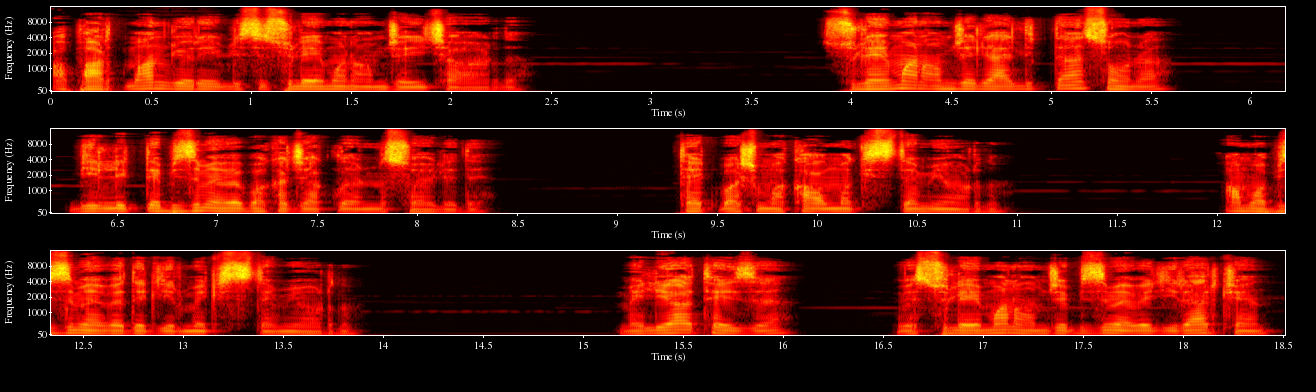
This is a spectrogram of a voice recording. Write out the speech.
apartman görevlisi Süleyman amcayı çağırdı. Süleyman amca geldikten sonra birlikte bizim eve bakacaklarını söyledi. Tek başıma kalmak istemiyordum. Ama bizim eve de girmek istemiyordum. Melia teyze ve Süleyman amca bizim eve girerken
